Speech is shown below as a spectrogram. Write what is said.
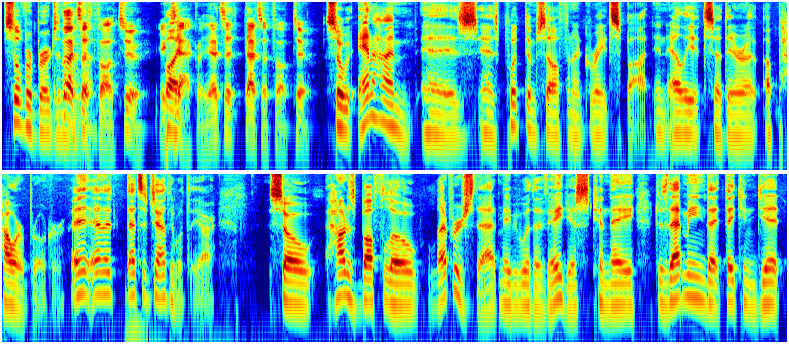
Silfverberg's another That's a one. thought too. But- Exactly. that's a that's a thought too. So Anaheim has has put themselves in a great spot, and Elliot said they're a, a power broker, and, and it, that's exactly what they are. So how does Buffalo leverage that? Maybe with a Vegas, can they? Does that mean that they can get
